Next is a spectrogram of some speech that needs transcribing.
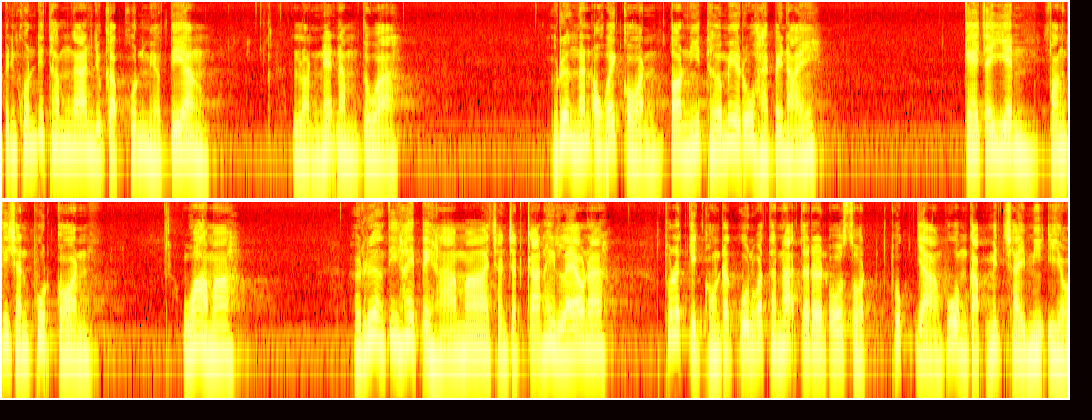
เป็นคนที่ทำงานอยู่กับคุณเหมียวเตียง หล่อนแนะนำตัว เรื่องนั้นเอาไว้ก่อน ตอนนี้เธอไม่รู้หายไปไหน แกใจเย็นฟังที่ฉันพูดก่อน ว่ามา เรื่องที่ให้ไปหามาฉันจัดการให้แล้วนะ ธุรกิจของตระกูลวัฒนะเจริญโอสถ ทุกอย่างผู้กำกับมิตรชัยมีเอี่ยว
